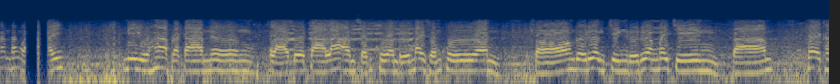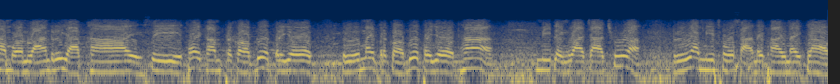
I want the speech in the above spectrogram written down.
ท่านทั้งหลาย มีอยู่ห้าประการหนึ่งกล่าวโดยกาละอันสมควรหรือไม่สมควรสองโดยเรื่องจริงหรือเรื่องไม่จริงสามถ้อยคำอ่อนหวานหรือหยาบคายสี่ถ้อยคำประกอบด้วยประโยชน์ หรือไม่ประกอบด้วยประโยชน์ห้ามีเด่งวาจาชั่ว หรือว่ามีโทสะในภายในกล่าว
